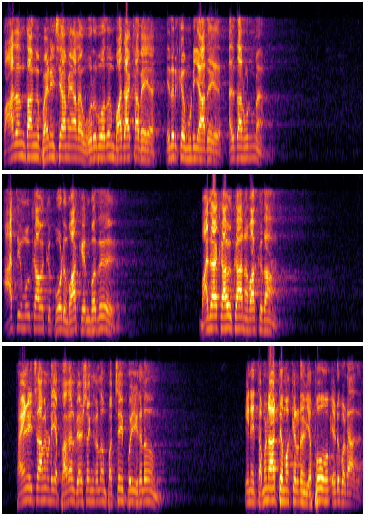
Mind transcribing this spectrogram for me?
பாதம் தாங்கு பழனிசாமியால் ஒருபோதும் பாஜகவை எதிர்க்க முடியாது. அதுதான் உண்மை. அதிமுகவுக்கு போடும் வாக்கு என்பது பாஜகவுக்கான வாக்கு தான் பழனிசாமியினுடைய பகல் வேஷங்களும் பச்சை பொய்களும் இனி தமிழ்நாட்டு மக்களிடம் எப்பவும் எடுபடாது.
